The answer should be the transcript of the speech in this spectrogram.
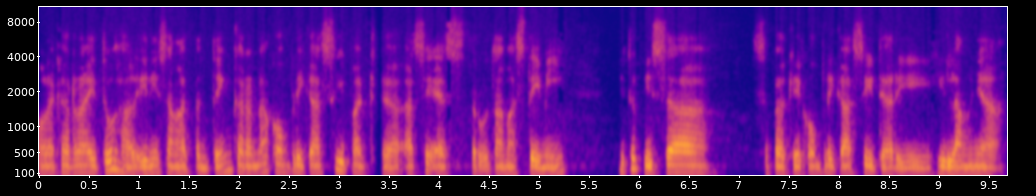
Oleh karena itu, hal ini sangat penting karena komplikasi pada ACS, terutama STEMI, itu bisa sebagai komplikasi dari hilangnya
